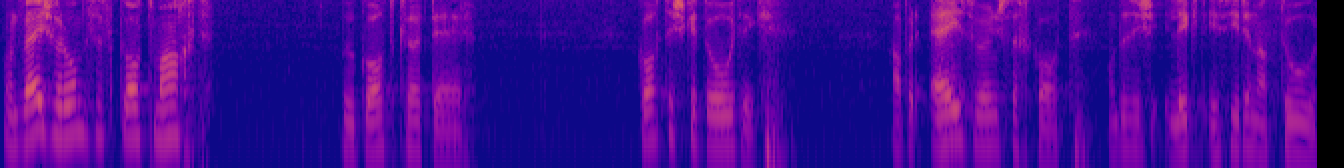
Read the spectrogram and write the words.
Und weißt du, warum das Gott macht? Weil Gott gehört er. Gott ist geduldig. Aber eins wünscht sich Gott. Und das ist, liegt in seiner Natur.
